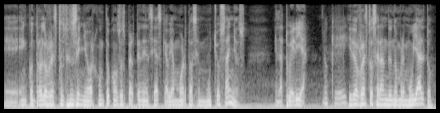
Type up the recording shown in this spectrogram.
eh, encontró los restos de un señor junto con sus pertenencias que había muerto hace muchos años en la tubería. Ok. Y los restos eran de un hombre muy alto.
